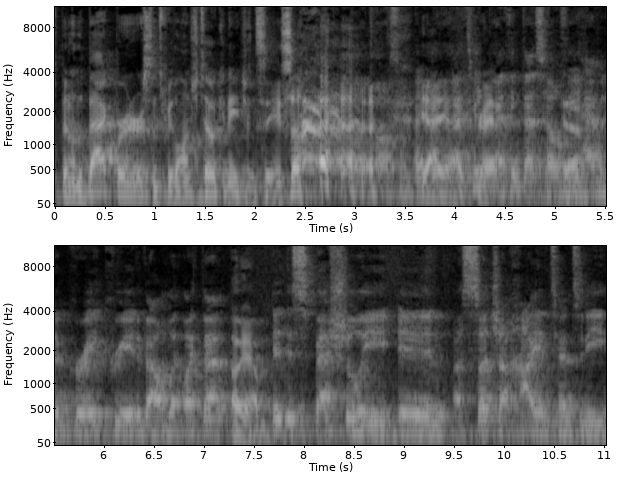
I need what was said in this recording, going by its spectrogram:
it's been on the back burner since we launched Token Agency. So, awesome. Yeah, I, yeah, I think, great. I think that's healthy. Yeah. Having a great creative outlet like that. Oh, yeah. It, especially in a, such a high intensity,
